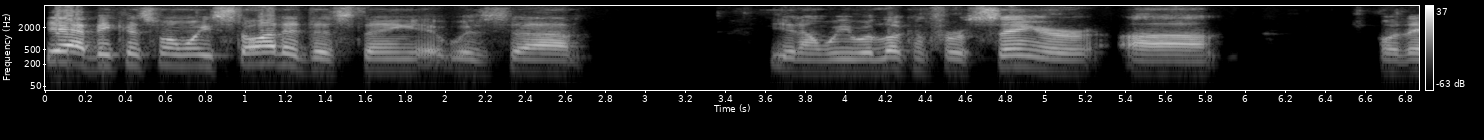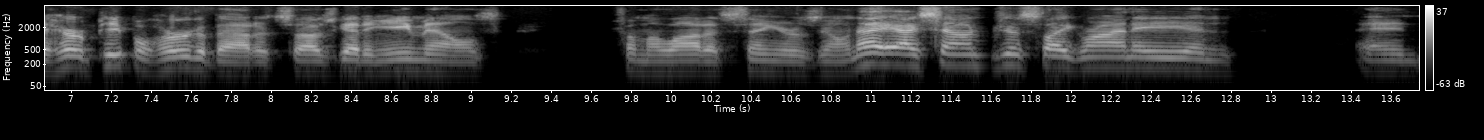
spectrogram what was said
Yeah, because when we started this thing, it was uh, you know we were looking for a singer. Uh, well, they heard people heard about it, so I was getting emails from a lot of singers going, "Hey, I sound just like Ronnie," and and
